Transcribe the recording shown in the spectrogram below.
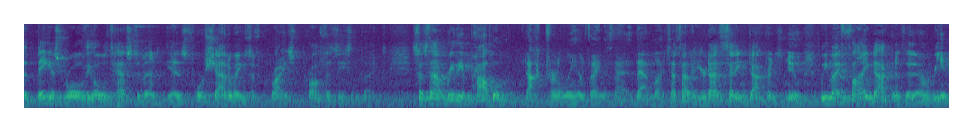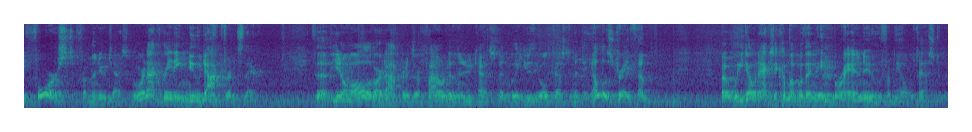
The biggest role of the Old Testament is foreshadowings of Christ, prophecies and things. So it's not really a problem doctrinally and things that, that much. That's not you're not setting doctrines new. We might find doctrines that are reinforced from the New Testament. We're not creating new doctrines there the, you know, all of our doctrines are found in the New Testament. We use the Old Testament to illustrate them, but we don't actually come up with anything brand new from the Old Testament.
